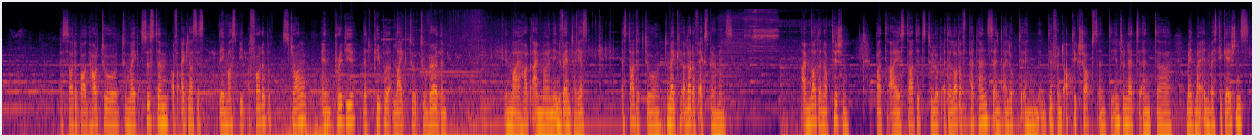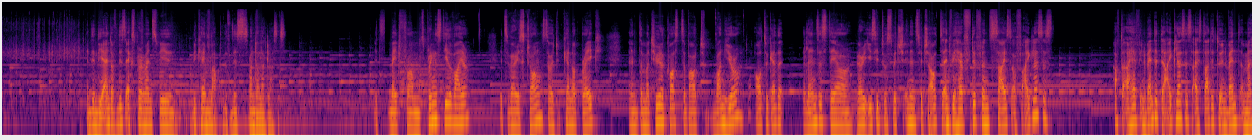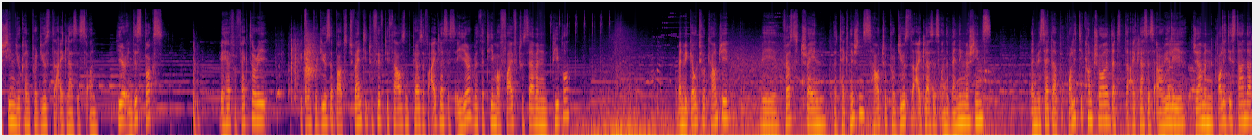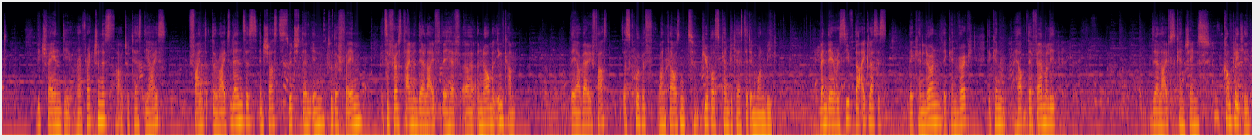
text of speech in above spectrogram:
I thought about how to, to make a system of eyeglasses. They must be affordable, strong and pretty that people like to, to wear them. In my heart, I'm an inventor, yes. I started to, to make a lot of experiments. I'm not an optician, but I started to look at a lot of patents and I looked in different optic shops and the internet and uh, made my investigations. And in the end of these experiments, we, we came up with this $1 glasses. It's made from spring steel wire. It's very strong, so it cannot break. And the material costs about one euro altogether. The lenses, they are very easy to switch in and switch out. And we have different size of eyeglasses. After I have invented the eyeglasses, I started to invent a machine you can produce the eyeglasses on. Here in this box, we have a factory. We can produce about 20 to 50,000 pairs of eyeglasses a year with a team of five to seven people. When we go to a country, we first train the technicians how to produce the eyeglasses on the bending machines. Then we set up quality control that the eyeglasses are really German quality standard. We train the refractionists how to test the eyes, find the right lenses and just switch them into the frame. It's the first time in their life they have a, a normal income. They are very fast. A school with 1,000 pupils can be tested in one week. When they receive the eyeglasses, they can learn, they can work, they can help their family. Their lives can change completely.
